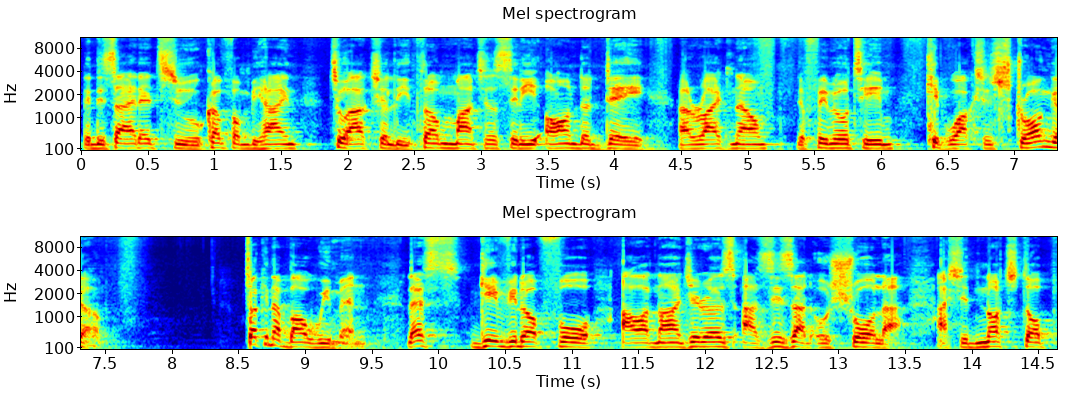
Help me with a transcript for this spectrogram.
They decided to come from behind to actually thumb Manchester City on the day. And right now, the female team keep waxing stronger. Talking about women, let's give it up for our Nigerians Asisat Oshoala as she notched up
